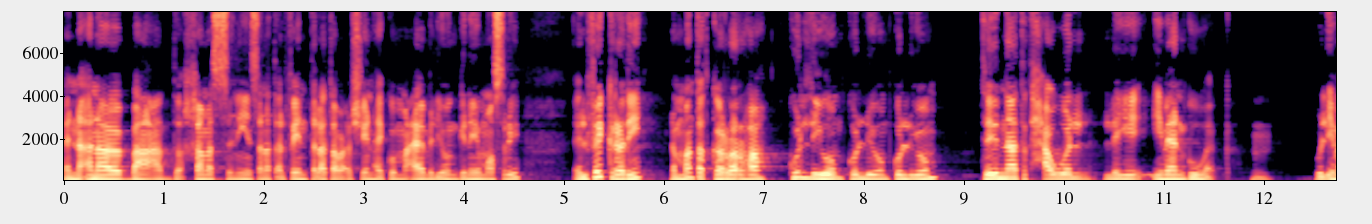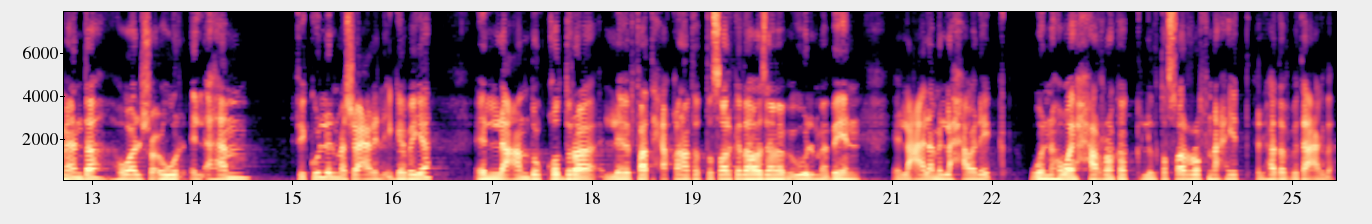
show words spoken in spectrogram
إن أنا بعد خمس سنين سنة 2023 هيكون معايا مليون جنيه مصري. الفكرة دي لما أنت تكررها كل يوم كل يوم كل يوم تبتدي إنها تتحول لإيمان جواك. والإيمان ده هو الشعور الأهم في كل المشاعر الإيجابية اللي عنده القدرة لفتح قناة اتصال كده هو زي ما بيقول ما بين العالم اللي حواليك وإن هو يحركك للتصرف ناحية الهدف بتاعك ده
